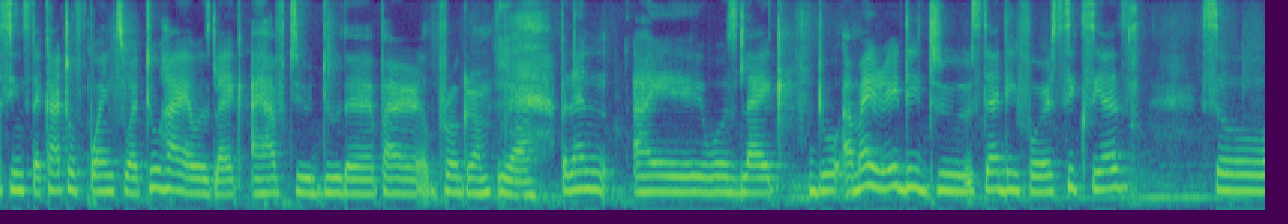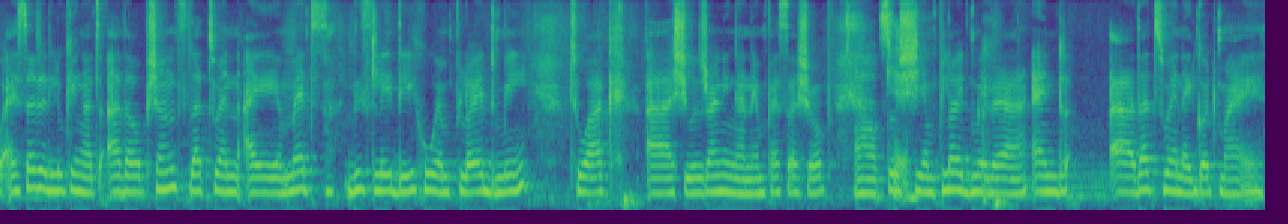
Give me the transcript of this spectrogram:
since the cutoff points were too high, I was like, I have to do the parallel program. Yeah. But then I was like, do am I ready to study for six years? So I started looking at other options. That's when I met this lady who employed me to work. Uh, she was running an M-Pesa shop. Ah, So she employed me there. And uh, that's when I got my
